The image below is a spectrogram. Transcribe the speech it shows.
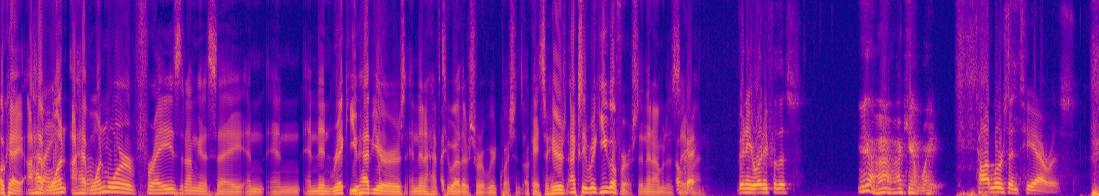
Okay, I have Right. one. I have one more phrase that I'm going to say, and and and then Rick, you have yours, and then I have two other sort of weird questions. Okay, so here's actually Rick, you go first, and then I'm going to say Okay. mine. Vinnie, you ready for this? yeah, I, I can't wait. Toddlers and tiaras.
